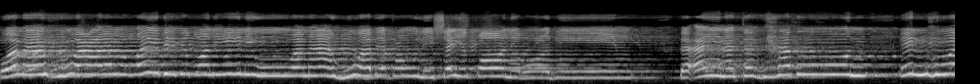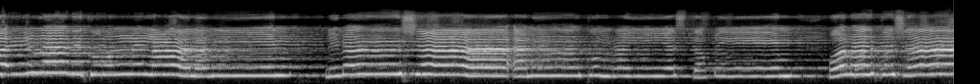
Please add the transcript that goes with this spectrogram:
وما هو على الغيب بضنين. وما هو بقول شيطان رجيم. فأين تذهبون؟ إن هو إلا ذكر للعالمين. لمن شاء منكم أن يستقيم. وما تشاءون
